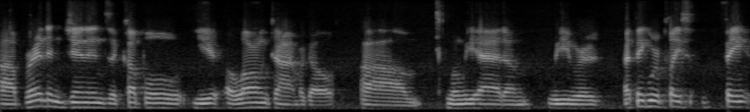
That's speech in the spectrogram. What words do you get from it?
uh, Brandon Jennings, a couple year, a long time ago, um, when we had him, we were, I think we were place, fa-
